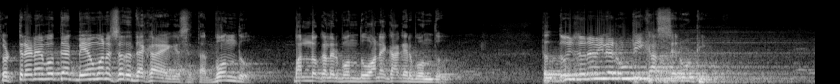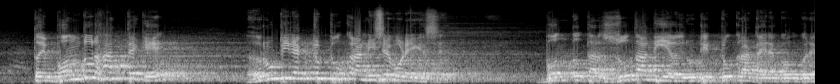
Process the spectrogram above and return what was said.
তো ট্রেনের মধ্যে এক মেহমানের সাথে দেখা হয়ে গেছে তার বন্ধু, বাল্যকালের বন্ধু, অনেক আগের বন্ধু। তো দুইজনে মিলে রুটি খাচ্ছে, রুটি। তো এই বন্ধুর হাত থেকে রুটির একটু টুকরা নিচে পড়ে গেছে। বন্ধু তার জুতা দিয়ে ওই রুটির টুকরাটা এরকম করে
